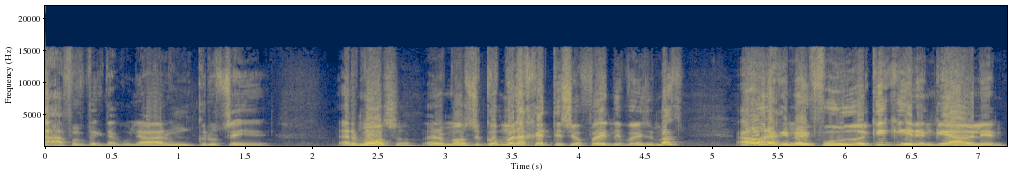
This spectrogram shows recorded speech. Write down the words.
Ah, fue espectacular, un cruce hermoso, hermoso. ¿Cómo la gente se ofende por eso? Más ahora que no hay fútbol, ¿qué quieren que hablen?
